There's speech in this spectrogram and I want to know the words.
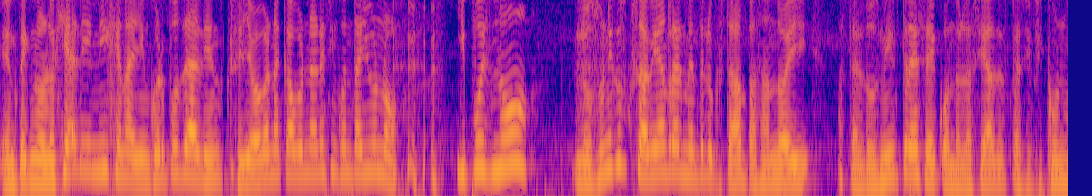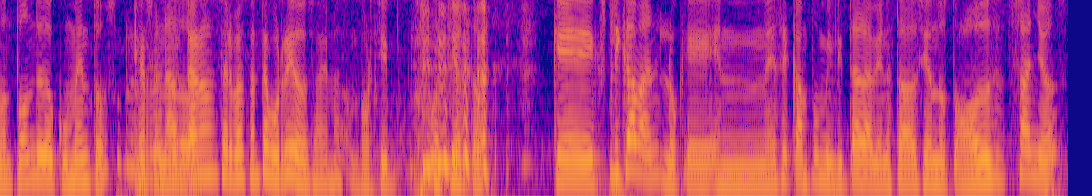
en tecnología alienígena y en cuerpos de aliens que se llevaban a cabo en Área 51. Y pues no, los únicos que sabían realmente lo que estaban pasando ahí hasta el 2013, cuando la CIA desclasificó un montón de documentos Que relacionados resultaron ser bastante aburridos, además. por, sí, por cierto, que explicaban lo que en ese campo militar habían estado haciendo todos estos años,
